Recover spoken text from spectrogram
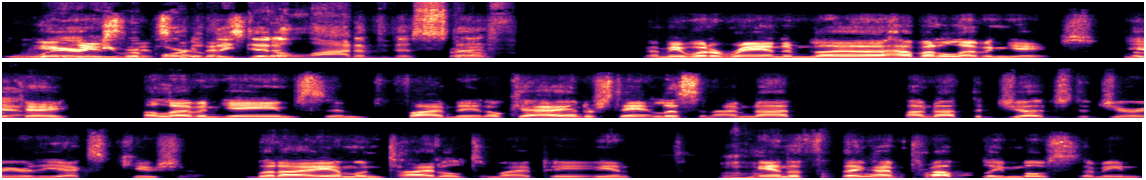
where Houston. he reportedly did a lot of this stuff. Right. I mean, what a random. Uh, how about eleven games? Yeah. Okay, eleven games and five days. Okay, I understand. Listen, I'm not, I'm not the judge, the jury, or the executioner, but I am entitled to my opinion Mm-hmm. And the thing I'm probably most, I mean,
